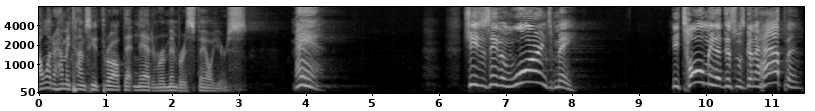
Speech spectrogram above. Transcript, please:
I wonder how many times he'd throw out that net and remember his failures. Man, Jesus even warned me. He told me that this was going to happen.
